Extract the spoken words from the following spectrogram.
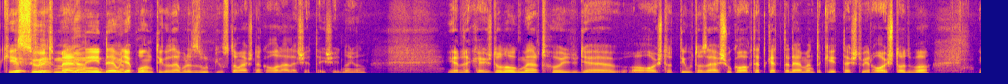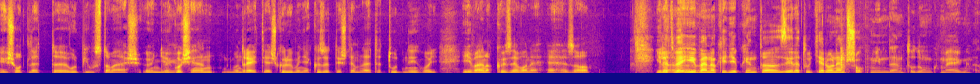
készült Fér- menni, igen, de igen. ugye pont igazából ez az Ulpius Tamásnak a halálesete is egy nagyon érdekes dolog, mert hogy ugye a hajstatti utazásuk, alatt, tehát ketten elment a két testvér hajstadba, és ott lett Ulpius Tamás öngyilkos ilyen úgymond rejtélyes körülmények között, és nem lehetett tudni, hogy Évának köze van-e ehhez a Illetve Évának egyébként az életútjáról nem sok mindent tudunk meg. Hát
